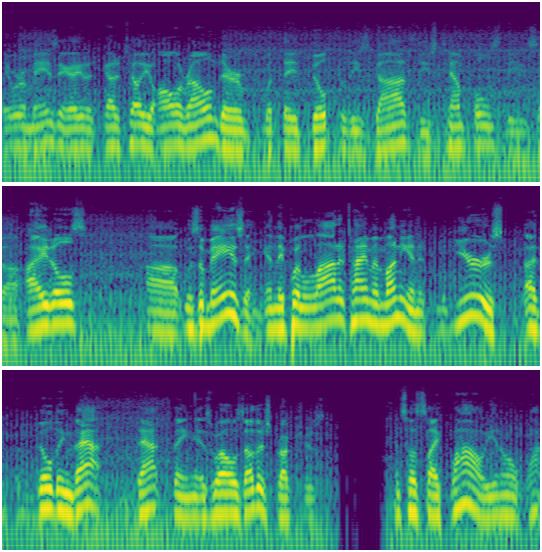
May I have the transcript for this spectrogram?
They were amazing. I got to tell you, all around there, what they built for these gods, these temples, these uh, idols, uh, was amazing. And they put a lot of time and money in it, years uh, building that that thing as well as other structures. And so it's like, wow, you know, what?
